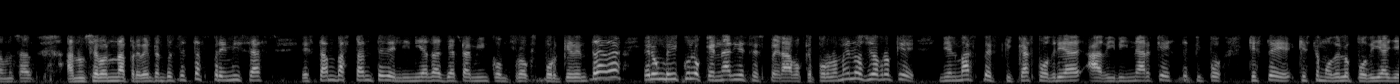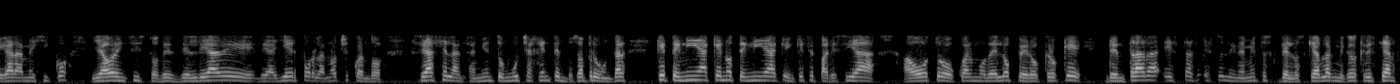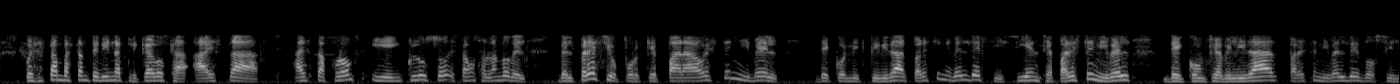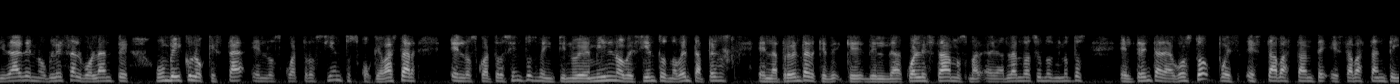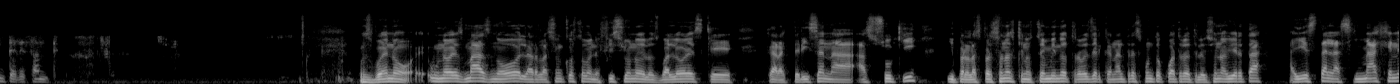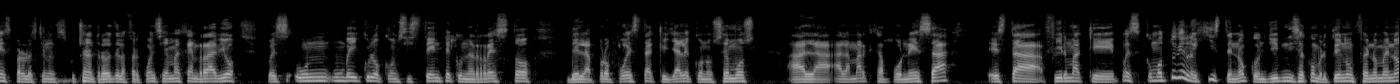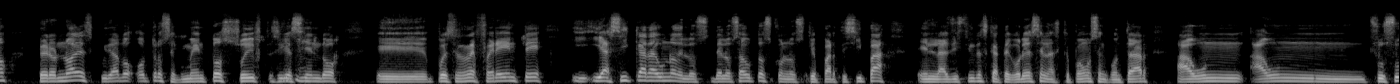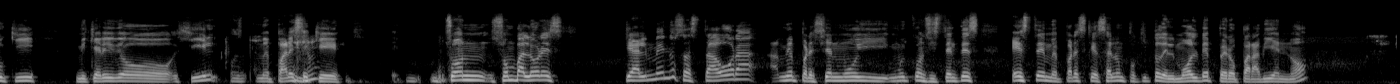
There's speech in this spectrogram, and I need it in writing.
anunciaban una preventa? Entonces, estas premisas están bastante delineadas ya también con Frogs, porque de entrada era un vehículo que nadie se esperaba, que por lo menos yo creo que ni el más perspicaz podría adivinar que este tipo, que este, que este modelo podía llegar a México. Y ahora, insisto, desde el día de, de ayer por la noche cuando se hace el lanzamiento, mucha gente empezó a preguntar qué tenía, qué no tenía, en qué se parecía a otro o cuál modelo, pero creo que de entrada estas, estos lineamientos de los que hablas, Miguel Cristian, pues están bastante bien aplicados a, esta a esta Fronx e incluso estamos hablando del, del precio, porque para este nivel de conectividad, para este nivel de eficiencia, para este nivel de confiabilidad, para este nivel de docilidad, de nobleza al volante, un vehículo que está en los 400 o que va a estar en los 429.990 pesos en la preventa de, que, de la cual estábamos eh, hablando hace unos minutos, el 30 de agosto, pues está bastante, está bastante interesante. Pues bueno, una vez más, ¿no? La relación costo-beneficio, uno de los valores que caracterizan a, Suzuki. Y para las personas que nos estén viendo a través del canal 3.4 de televisión abierta, ahí están las imágenes. Para los que nos escuchan a través de la frecuencia imagen radio, pues un, vehículo consistente con el resto de la propuesta que ya le conocemos a la, a la marca japonesa esta firma que, pues, como tú bien lo dijiste, ¿no? Con Jimny se ha convertido en un fenómeno, pero no ha descuidado otros segmentos. Swift sigue siendo, eh, pues, referente y, así cada uno de los, de los autos con los que participa en las distintas categorías en las que podemos encontrar a un, a un Suzuki, mi querido Gil, pues me parece que son, son valores que al menos hasta ahora a mí me parecían muy, muy consistentes. Este me parece que sale un poquito del molde, pero para bien, ¿no?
